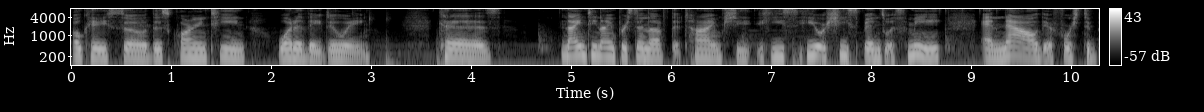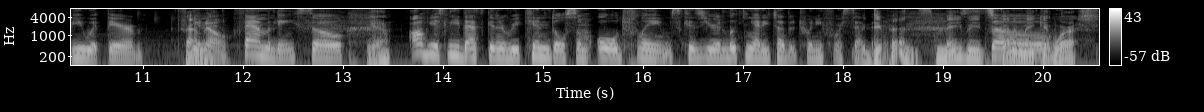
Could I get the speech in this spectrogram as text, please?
okay, so this quarantine, what are they doing? Because 99% of the time she he's he or she spends with me and now they're forced to be with their Family. you know family so yeah. obviously that's going to rekindle some old flames because you're looking at each other 24 seven. It 7 depends. Maybe it's gonna make it worse.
